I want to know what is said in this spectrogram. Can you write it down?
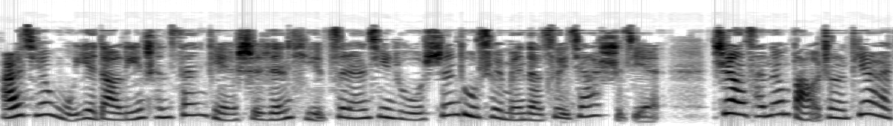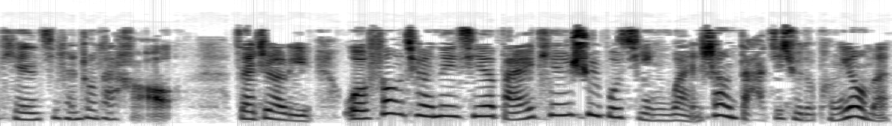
而且午夜到凌晨三点是人体自然进入深度睡眠的最佳时间，这样才能保证第二天精神状态好。在这里，我奉劝那些白天睡不醒、晚上打鸡血的朋友们，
